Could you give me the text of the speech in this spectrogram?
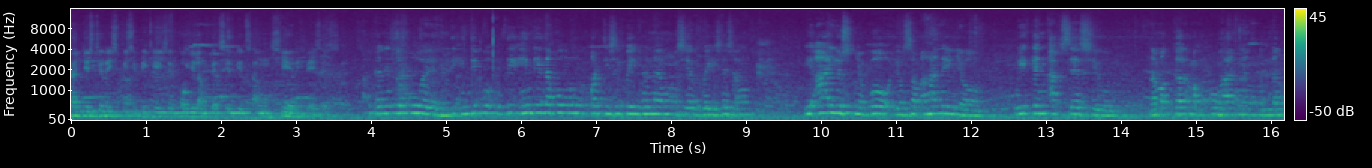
suggestion or specification kung ilang percentage ang sharing basis? Ganito po eh, hindi, hindi po hindi, hindi na po participation ng share basis ang iayos nyo po yung samahan ninyo, we can access you na magka, makakuha ng, ng,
